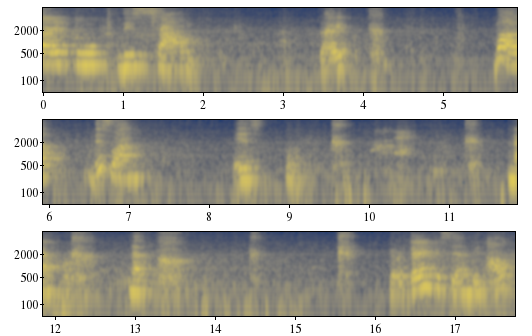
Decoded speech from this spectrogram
similar to this sound, right? But this one is not not. Your turn to send it out.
